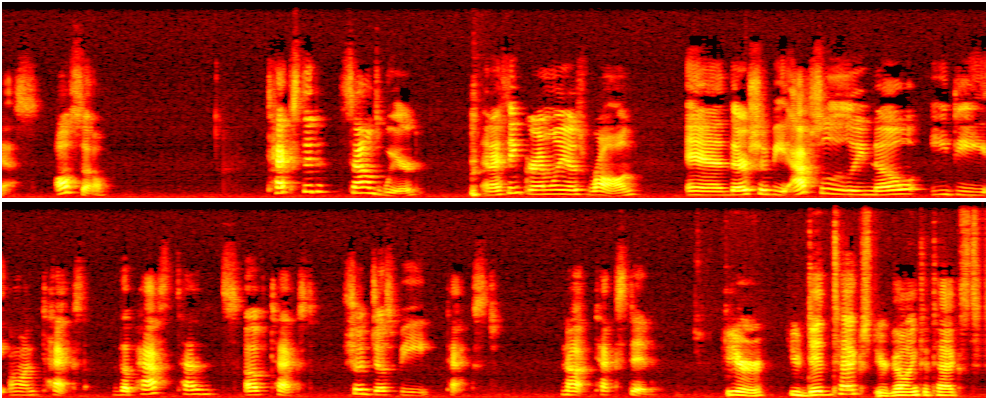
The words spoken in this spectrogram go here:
Yes. Also, texted sounds weird, and I think Grammarly is wrong, and there should be absolutely no ed on text. The past tense of text should just be text, not texted. You're you did text. You're going to text.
